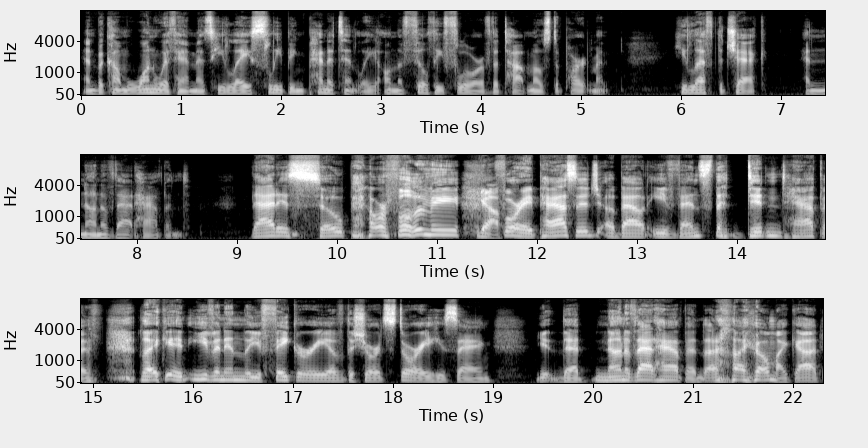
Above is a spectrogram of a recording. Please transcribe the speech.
and become one with him as he lay sleeping penitently on the filthy floor of the topmost apartment. He left the check, and none of that happened. That is so powerful to me Yeah. for a passage about events that didn't happen. Like, it, even in the fakery of the short story, he's saying, that none of that happened. I'm like, oh my god.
